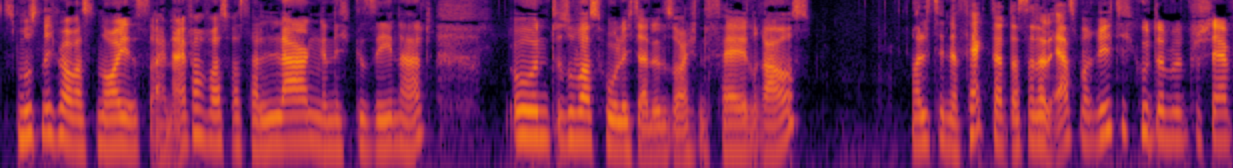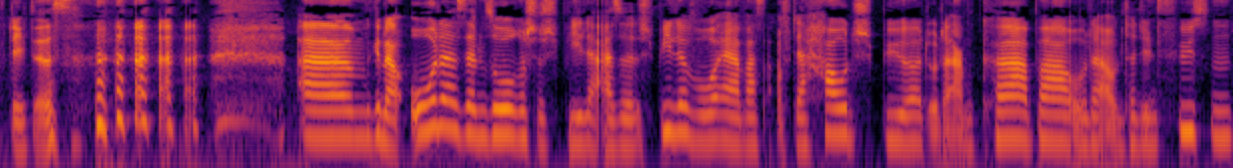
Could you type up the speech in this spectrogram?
Es muss nicht mal was Neues sein, einfach was, was er lange nicht gesehen hat. Und sowas hole ich dann in solchen Fällen raus weil es den Effekt hat, dass er dann erstmal richtig gut damit beschäftigt ist. ähm, genau. Oder sensorische Spiele, also Spiele, wo er was auf der Haut spürt oder am Körper oder unter den Füßen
